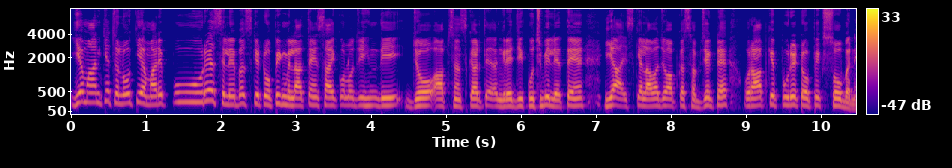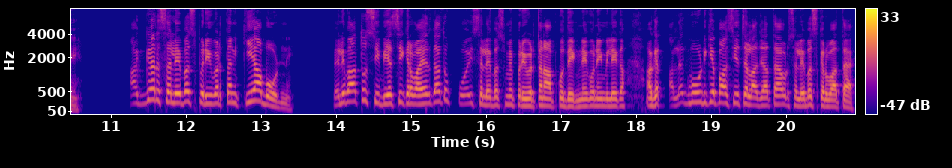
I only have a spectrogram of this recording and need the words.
ये मान के चलो कि हमारे पूरे सिलेबस के टॉपिक मिलाते हैं, साइकोलॉजी, हिंदी, जो आप संस्कृत, अंग्रेज़ी कुछ भी लेते हैं, या इसके अलावा जो आपका सब्जेक्ट है, और आपके पूरे टॉपिक सौ बने। अगर सिलेबस परिवर्तन किया बोर्ड ने, पहली बात तो सीबीएसई करवाएगा तो कोई सिलेबस में परिवर्तन आपको देखने को नहीं मिलेगा। अगर अलग बोर्ड के पास ये चला जाता है और सिलेबस करवाता है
